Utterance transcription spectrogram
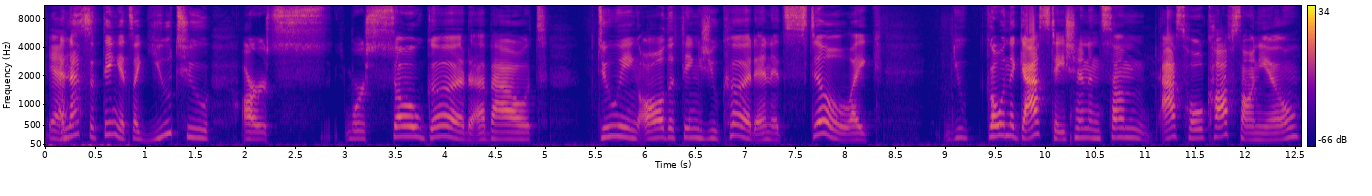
yes. And that's the thing. It's like you two are were so good about doing all the things you could and it's still like you go in the gas station and some asshole coughs on you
